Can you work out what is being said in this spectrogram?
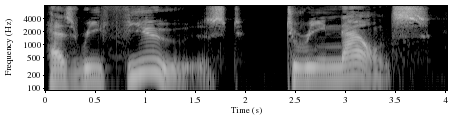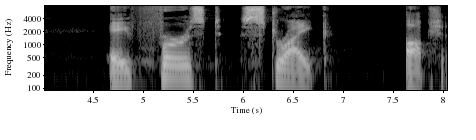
has refused to renounce a first strike option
